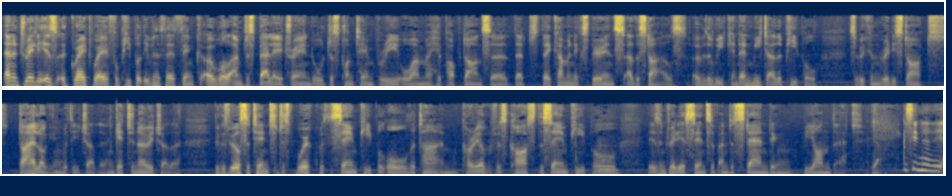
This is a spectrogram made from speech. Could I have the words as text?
and it really is a great way for people, even if they think, oh, well, I'm just ballet trained or just contemporary or I'm a hip hop dancer, that they come and experience other styles over the weekend and meet other people so we can really start dialoguing with each other and get to know each other. Because we also tend to just work with the same people all the time. Choreographers cast the same people. Mm. There isn't really a sense of understanding beyond that. Yeah. Jy sien uit die,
